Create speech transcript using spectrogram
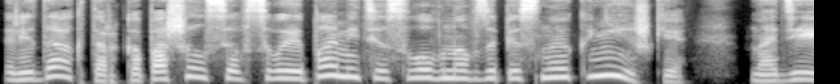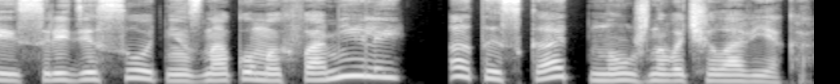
Редактор копошился в своей памяти словно в записной книжке, надеясь среди сотни знакомых фамилий отыскать нужного человека.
